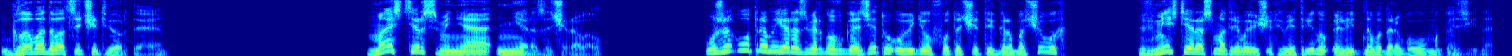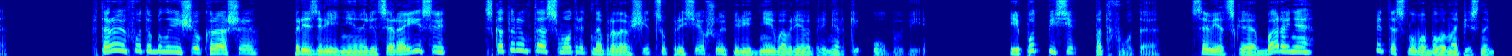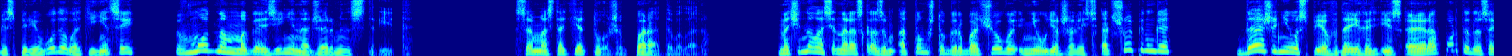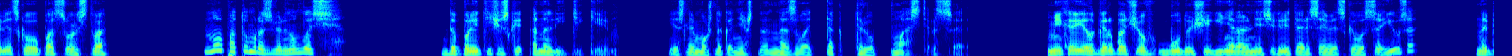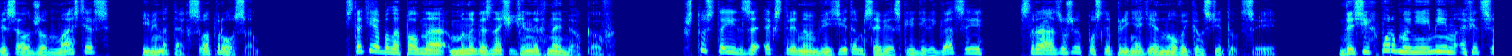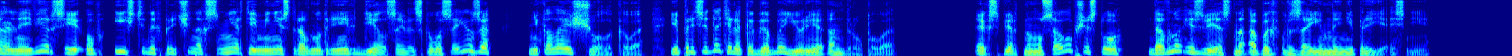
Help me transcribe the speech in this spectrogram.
Глава двадцать четвертая. Мастерс меня не разочаровал. Уже утром я, развернув газету, увидел фото читы Горбачевых, вместе рассматривающих витрину элитного дорогого магазина. Второе фото было еще краше. Презрение на лице Раисы, с которым та смотрит на продавщицу, присевшую перед ней во время примерки обуви. И подписи под фото. «Советская барыня», это слово было написано без перевода латиницей в модном магазине на Джермен-стрит. Сама статья тоже порадовала. Начиналась она рассказом о том, что Горбачевы не удержались от шопинга, даже не успев доехать из аэропорта до советского посольства, но потом развернулась до политической аналитики, если можно, конечно, назвать так треп Мастерса. Михаил Горбачев, будущий генеральный секретарь Советского Союза, написал Джон Мастерс именно так, с вопросом. Статья была полна многозначительных намеков. Что стоит за экстренным визитом советской делегации сразу же после принятия новой Конституции? До сих пор мы не имеем официальной версии об истинных причинах смерти министра внутренних дел Советского Союза Николая Щелокова и председателя КГБ Юрия Андропова. Экспертному сообществу давно известно об их взаимной неприязни.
